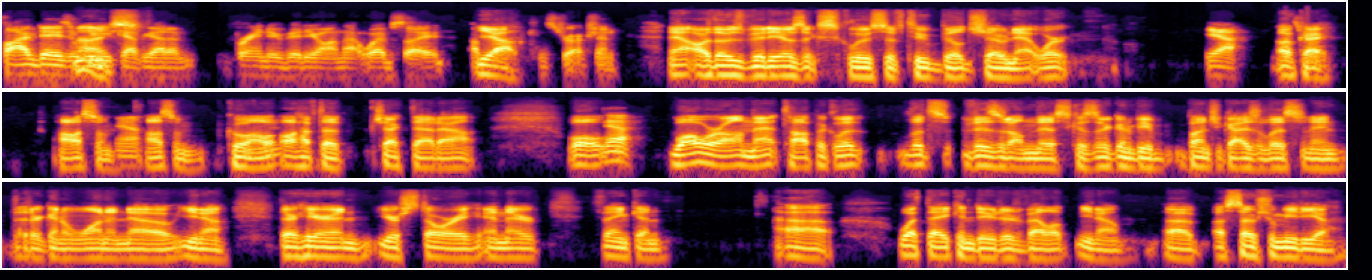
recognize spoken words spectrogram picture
five days a nice. week, I've got a brand new video on that website about yeah. construction. Now, are those videos exclusive to Build Show Network? Yeah. Okay. Right. Awesome. Yeah. Awesome. Cool. Mm-hmm. I'll, I'll have to check that out. Well, yeah while we're on that topic, let, let's visit on this because there are going to be a bunch of guys listening that are going to want to know. You know, they're hearing your story and they're thinking uh, what they can do to develop, you know, uh, a social media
